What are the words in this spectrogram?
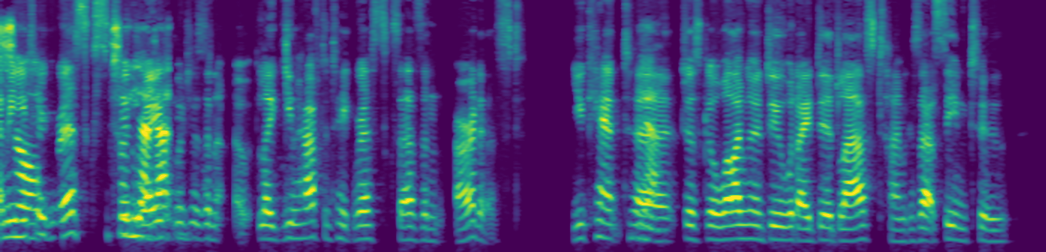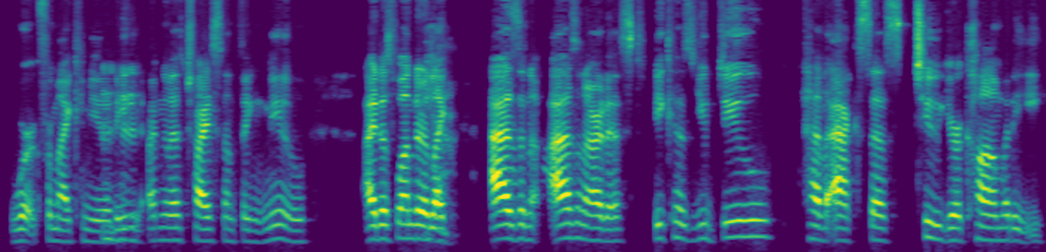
I mean, so, you take risks too, so yeah, right? that- Which is an uh, like you have to take risks as an artist. You can't uh, Yeah. just go, well, I'm going to do what I did last time because that seemed to work for my community. Mhm. I'm going to try something new. I just wonder, like, as an as an artist, because you do have access to your comedy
